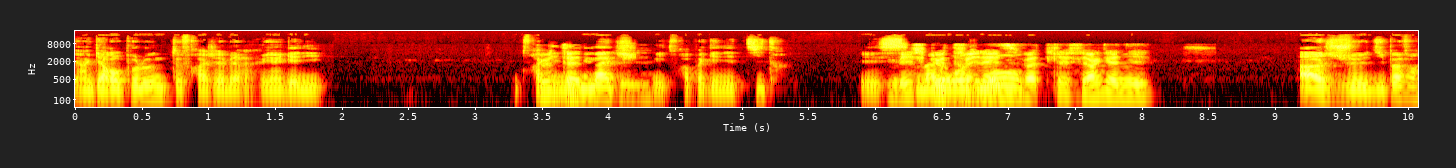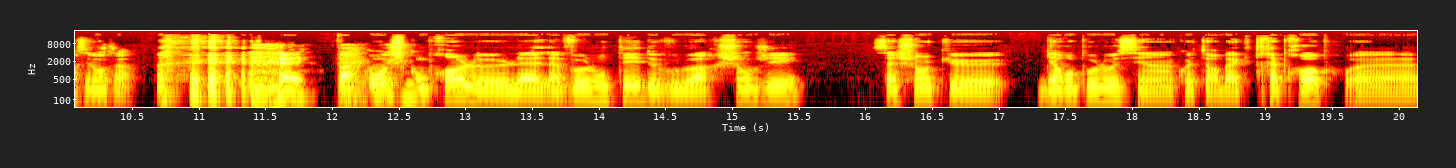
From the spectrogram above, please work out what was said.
un Garoppolo ne te fera jamais rien gagner. Il te fera gagner des matchs, mais il te fera pas gagner de titres. Et mais est-ce que va te les faire gagner? Ah, je dis pas forcément ça. Par contre, je comprends le, la, volonté de vouloir changer, sachant que Garoppolo, c'est un quarterback très propre. Euh,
